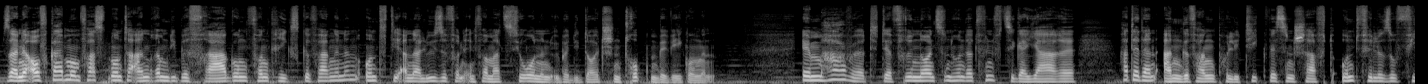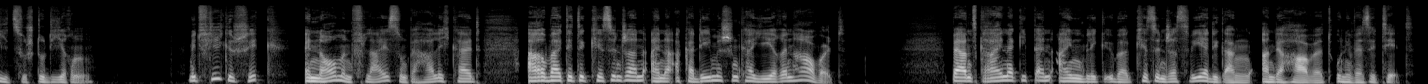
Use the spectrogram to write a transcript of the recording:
Seine Aufgaben umfassten unter anderem die Befragung von Kriegsgefangenen und die Analyse von Informationen über die deutschen Truppenbewegungen. Im Harvard der frühen 1950er Jahre hat er dann angefangen, Politikwissenschaft und Philosophie zu studieren. Mit viel Geschick, enormen Fleiß und Beharrlichkeit arbeitete Kissinger an einer akademischen Karriere in Harvard. Bernd Greiner gibt einen Einblick über Kissingers Werdegang an der Harvard-Universität.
